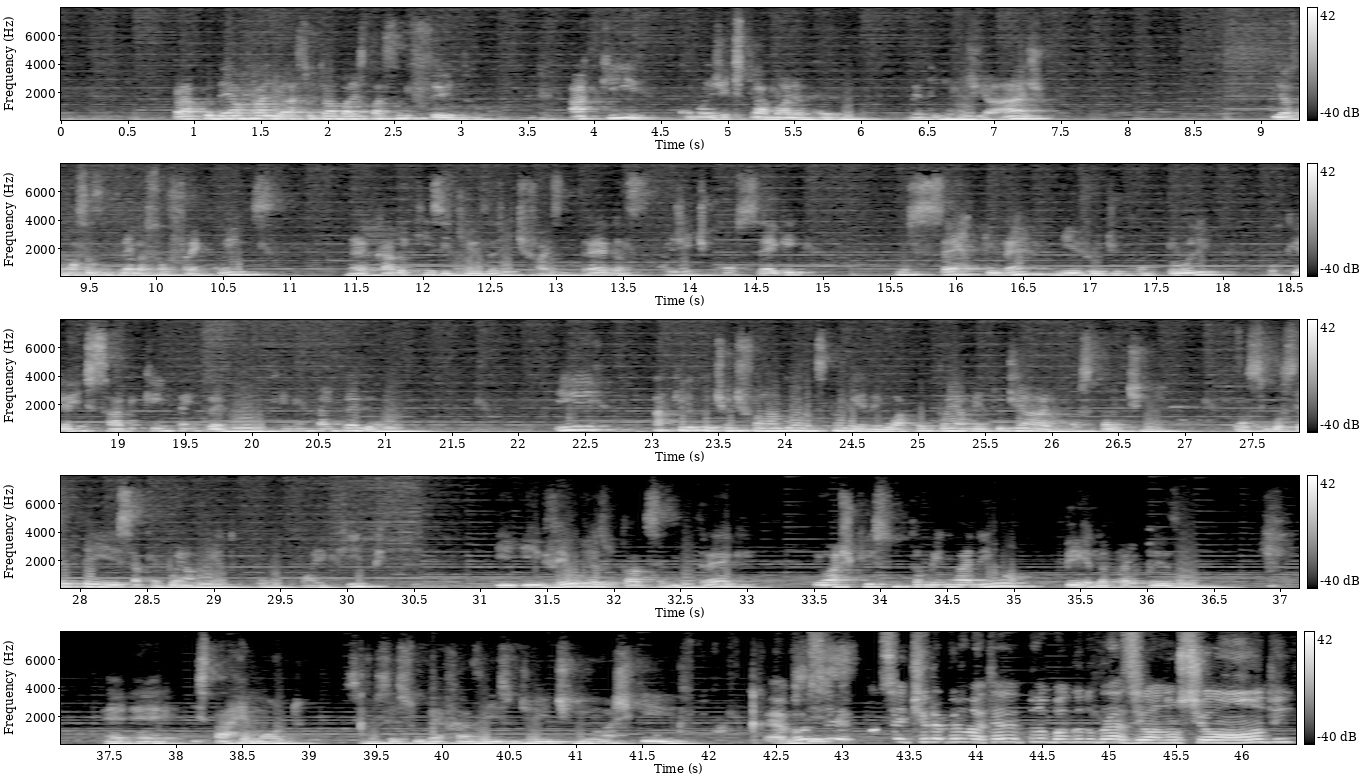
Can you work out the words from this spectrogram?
para poder avaliar se o trabalho está sendo feito. Aqui, como a gente trabalha com metodologia ágil, e as nossas entregas são frequentes, né? cada 15 dias a gente faz entregas, a gente consegue um certo né, nível de controle, porque a gente sabe quem está entregando quem não está entregando. E aquilo que eu tinha te falado antes também, né, o acompanhamento diário, constante. Né? Então, se você tem esse acompanhamento com, com a equipe e, e vê o resultado sendo entregue, eu acho que isso também não é nenhuma perda para a empresa né? é, é, estar remoto. Se você souber fazer isso direitinho, eu acho que. É, você, você tira pelo, até pelo Banco do Brasil, anunciou ontem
